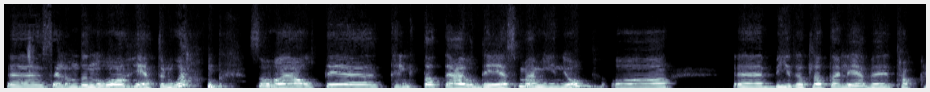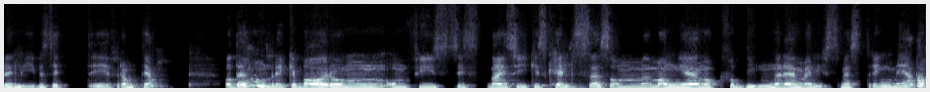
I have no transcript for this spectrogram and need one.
Eh, selv om det nå heter noe, så har jeg alltid tenkt at det er jo det som er min jobb. Å bidra til at elever takler livet sitt i framtida. Og det handler ikke bare om, om fysisk, nei, psykisk helse, som mange nok forbinder det med livsmestring med. Da.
